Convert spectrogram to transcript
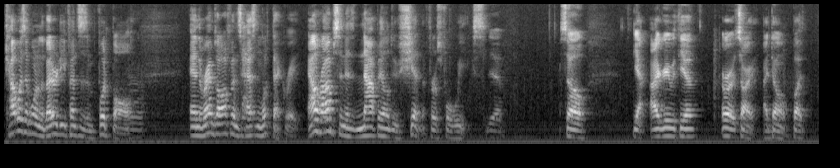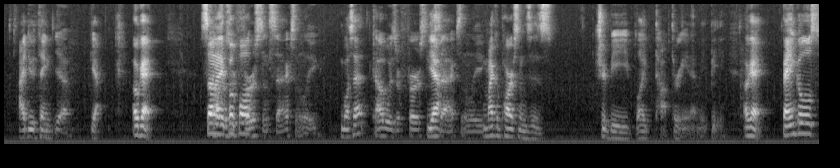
Cowboys have one of the better defenses in football. Mm. And the Rams offense hasn't looked that great. Al Robinson has not been able to do shit in the first four weeks. Yeah. So, yeah, I agree with you. Or, sorry, I don't, but I do think. Yeah. Yeah. Okay. Sunday Night Cowboys are Football. first in sacks in the league. What's that? Cowboys are first in Yeah. sacks in the league. Micah Parsons is should be like top three in MVP. Okay. Bengals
